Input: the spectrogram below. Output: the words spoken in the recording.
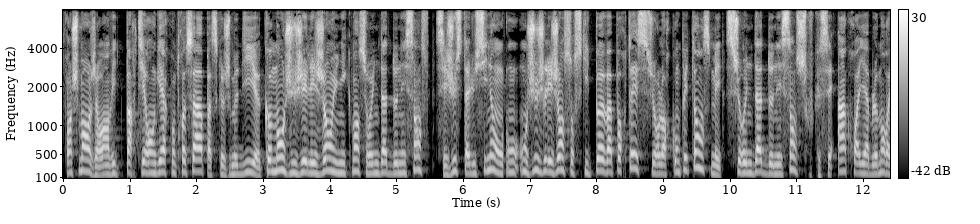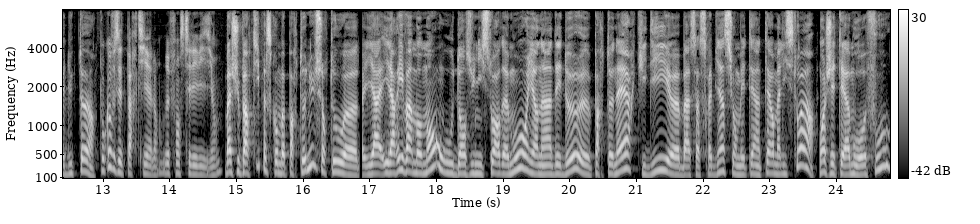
franchement j'aurais envie de partir en guerre contre ça parce que je me dis euh, comment juger les gens uniquement sur une date de naissance? C'est juste hallucinant. On juge les gens sur ce qu'ils peuvent apporter, sur leurs compétences mais sur une date de naissance, je trouve que c'est incroyablement réducteur. Pourquoi vous êtes parti alors de France Télévisions? Bah, je suis parti parce qu'on m'a partenu. Surtout, euh, il, y a, il arrive un moment où dans une histoire d'amour, il y en a un des deux euh, partenaires qui dit, euh, bah, ça serait bien si on mettait un terme à l'histoire. Moi, j'étais amoureux fou.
